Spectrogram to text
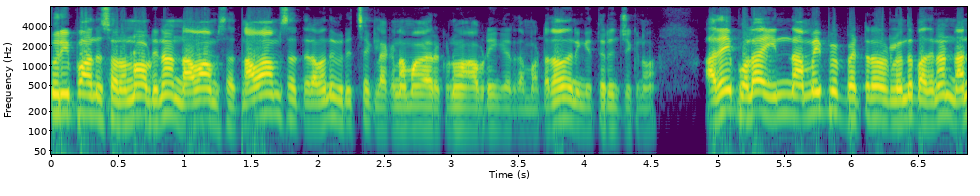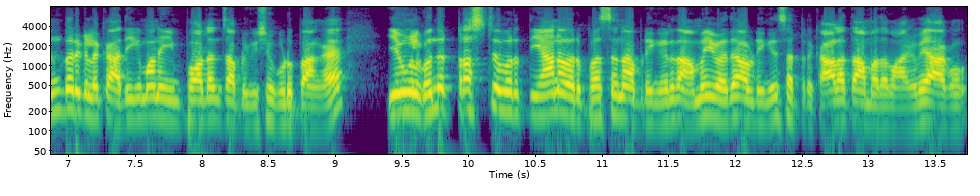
குறிப்பாக வந்து சொல்லணும் அப்படின்னா நவாம்சத் நவாம்சத்தில் வந்து விருச்சக் லக்னமாக இருக்கணும் அப்படிங்கிறத மட்டும் தான் நீங்கள் தெரிஞ்சுக்கணும். அதே போல் இந்த அமைப்பு பெற்றவர்கள் வந்து பார்த்தீங்கன்னா நண்பர்களுக்கு அதிகமான இம்பார்ட்டன்ஸ் அப்படி விஷயம் கொடுப்பாங்க. இவங்களுக்கு வந்து ட்ரஸ்ட் ஒருத்தியான ஒரு பர்சன் அப்படிங்கிறது அமைவது அப்படிங்கிறது சற்று காலதாமதமாகவே ஆகும்.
